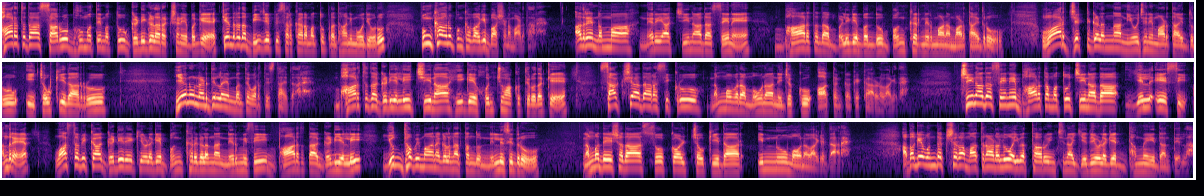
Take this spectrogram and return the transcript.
ಭಾರತದ ಸಾರ್ವಭೌಮತೆ ಮತ್ತು ಗಡಿಗಳ ರಕ್ಷಣೆಯ ಬಗ್ಗೆ ಕೇಂದ್ರದ ಬಿಜೆಪಿ ಸರ್ಕಾರ ಮತ್ತು ಪ್ರಧಾನಿ ಮೋದಿಯವರು ಪುಂಖಾನುಪುಂಖವಾಗಿ ಭಾಷಣ ಮಾಡ್ತಾರೆ ಆದರೆ ನಮ್ಮ ನೆರೆಯ ಚೀನಾದ ಸೇನೆ ಭಾರತದ ಬಳಿಗೆ ಬಂದು ಬಂಕರ್ ನಿರ್ಮಾಣ ಮಾಡ್ತಾ ಇದ್ರು. ವಾರ್ ಜೆಟ್ಗಳನ್ನು ನಿಯೋಜನೆ ಮಾಡ್ತಾ ಇದ್ರು ಈ ಚೌಕಿದಾರರು. ಏನೂ ನಡೆದಿಲ್ಲ ಎಂಬಂತೆ ವರ್ತಿಸ್ತಾ ಇದ್ದಾರೆ. ಭಾರತದ ಗಡಿಯಲ್ಲಿ ಚೀನಾ ಹೀಗೆ ಹೊಂಚು ಹಾಕುತ್ತಿರೋದಕ್ಕೆ ಸಾಕ್ಷ್ಯಾಧಾರ ಸಿಕ್ಕರೂ ನಮ್ಮವರ ಮೌನ ನಿಜಕ್ಕೂ ಆತಂಕಕ್ಕೆ ಕಾರಣವಾಗಿದೆ. ಚೀನಾದ ಸೇನೆ, ಭಾರತ ಮತ್ತು ಚೀನಾದ ಎಲ್ ಎ ಸಿ ಅಂದರೆ ವಾಸ್ತವಿಕ ಗಡಿ ರೇಖೆಯೊಳಗೆ ಬಂಕರ್ಗಳನ್ನು ನಿರ್ಮಿಸಿ ಭಾರತದ ಗಡಿಯಲ್ಲಿ ಯುದ್ಧ ವಿಮಾನಗಳನ್ನು ತಂದು ನಿಲ್ಲಿಸಿದರೂ ನಮ್ಮ ದೇಶದ ಸೋಕಾಲ್ಡ್ ಚೌಕಿದಾರ್ ಇನ್ನೂ ಮೌನವಾಗಿದ್ದಾರೆ. ಆ ಒಂದಕ್ಷರ ಮಾತನಾಡಲು ಐವತ್ತಾರು ಇಂಚಿನ ಎದೆಯೊಳಗೆ ಧಮ್ಮೆ ಇದ್ದಂತಿಲ್ಲ.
